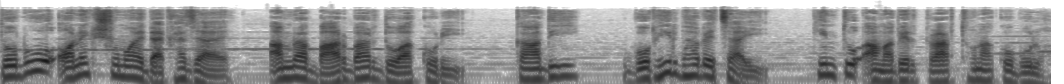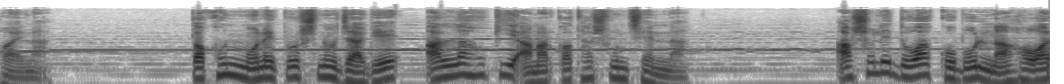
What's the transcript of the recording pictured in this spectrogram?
তবুও অনেক সময় দেখা যায়, আমরা বারবার দোয়া করি, কাঁদি, গভীরভাবে চাই, কিন্তু আমাদের প্রার্থনা কবুল হয় না। তখন মনে প্রশ্ন জাগে, আল্লাহ কি আমার কথা শুনছেন না? আসলে দোয়া কবুল না হওয়ার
